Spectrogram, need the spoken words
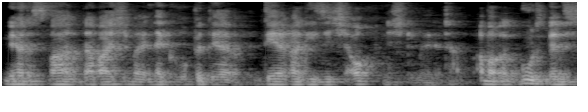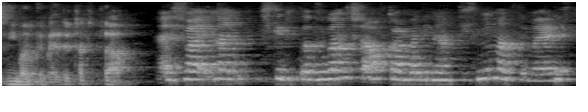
Ja, das war, da war ich immer in der Gruppe der, derer, die sich auch nicht gemeldet haben. Aber gut, wenn sich niemand gemeldet hat, klar. Es, war, nein, es gibt also ganz viele Aufgaben, bei denen hat sich niemand gemeldet,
